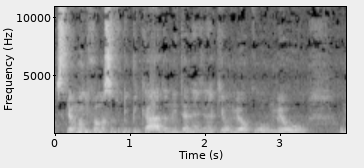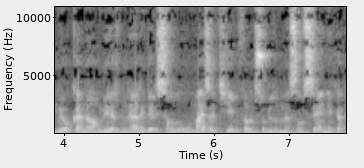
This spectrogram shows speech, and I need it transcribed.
você tem um monte de informação tudo picada na internet. Né? Aqui o meu, o meu, o meu canal mesmo, né? além deles são o mais antigo, falando sobre iluminação cênica,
